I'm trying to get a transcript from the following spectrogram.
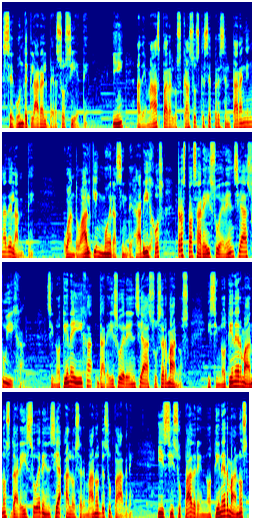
según declara el verso 7. Y, además, para los casos que se presentaran en adelante, cuando alguien muera sin dejar hijos, traspasaréis su herencia a su hija. Si no tiene hija, daréis su herencia a sus hermanos, y si no tiene hermanos, daréis su herencia a los hermanos de su padre y si su padre no tiene hermanos,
